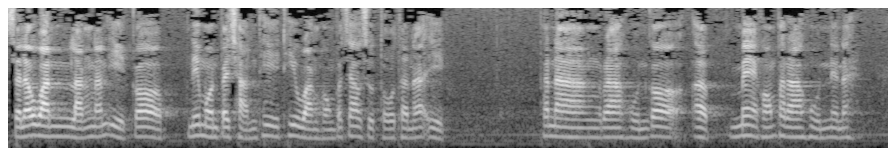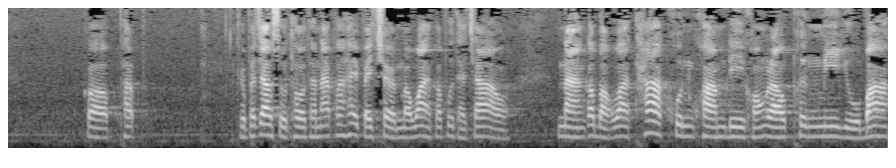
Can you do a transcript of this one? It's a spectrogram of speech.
เสร็จแล้ววันหลังนั้นอีกก็นิมนต์ไปฉันที่ที่วังของพระเจ้าสุโธธนะอีก พระนางราหุลก็แม่ของพระราหุลเนี่ยนะก็พระคือพระเจ้าสุโธธนะก็ให้ไปเชิญมาไหว้พระพุทธเจ้า นางก็บอกว่าถ้าคุณความดีของเราพึงมีอยู่บ้าง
